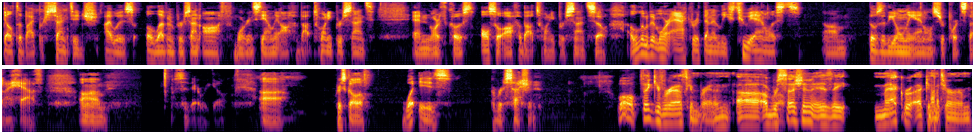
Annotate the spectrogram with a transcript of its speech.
delta by percentage. I was 11% off, Morgan Stanley off about 20%, and North Coast also off about 20%. So a little bit more accurate than at least two analysts. Um, those are the only analyst reports that I have. Um, so there we go. Uh, Chris Gullo, what is a recession? Well, thank you for asking, Brandon. Uh, a recession is a macroeconomic term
